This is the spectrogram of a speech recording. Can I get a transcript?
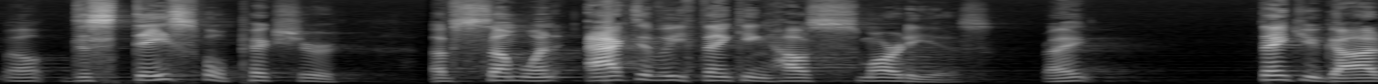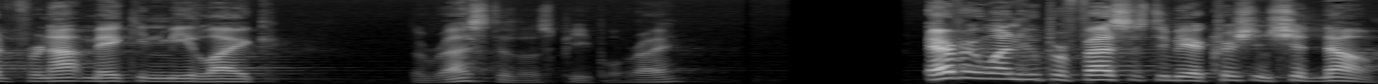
well, distasteful picture of someone actively thinking how smart he is, right? Thank you, God, for not making me like the rest of those people, right? Everyone who professes to be a Christian should know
